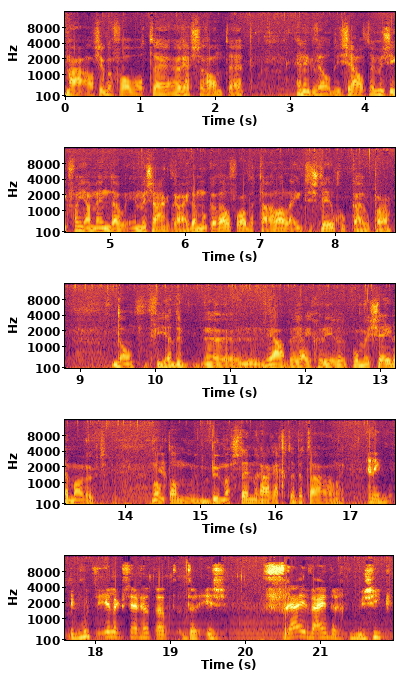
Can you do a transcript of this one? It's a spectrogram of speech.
Maar als ik bijvoorbeeld eh, een restaurant heb en ik wil diezelfde muziek van Jamendo in mijn zaak draaien, dan moet ik er wel voor betalen. Alleen het is veel goedkoper dan via de, eh, ja, de reguliere commerciële markt. Want dan moet ik Buma Stemra rechten betalen. En ik, ik moet eerlijk zeggen dat er is vrij weinig muziek,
